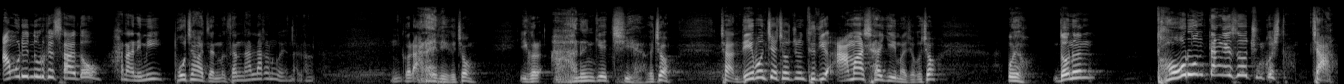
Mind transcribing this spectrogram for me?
아무리 노력해서 살아도 하나님이 보장하지 않는 사람 날아가는 거예요 날아가는 거야. 이걸 알아야 돼 그죠 이걸 아는 게 지혜야 그죠 자 네 번째 저주는 드디어 아마샤에게 임하죠 그죠 뭐요 너는 더러운 땅에서 죽을 것이다. 자,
